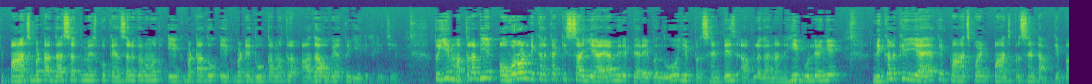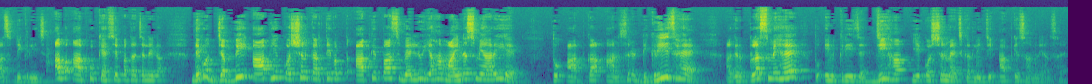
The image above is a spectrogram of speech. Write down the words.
कि पाँच बटा दस है तो मैं इसको कैंसिल करूँगा तो एक बटा दो, एक बटे दो का मतलब आधा हो गया तो ये लिख लीजिए। तो ये मतलब ये ओवरऑल निकल का किस्सा ये आया मेरे प्यारे बंधुओं, ये परसेंटेज आप लगाना नहीं भूलेंगे। निकल के ये आया कि पाँच पॉइंट पाँच परसेंट आपके पास डिक्रीज अब आपको कैसे पता चलेगा? देखो, जब भी आप ये क्वेश्चन करते वक्त आपके पास वैल्यू यहाँ माइनस में आ रही है तो आपका आंसर डिक्रीज है। अगर प्लस में है तो इंक्रीज है। जी हाँ, ये क्वेश्चन मैच कर लीजिए, आपके सामने आंसर है।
